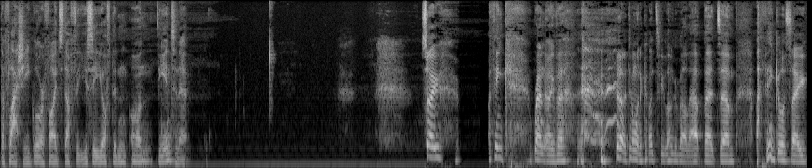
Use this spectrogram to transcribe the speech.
the flashy, glorified stuff that you see often on the internet. So, I think rant over. I don't want to go on too long about that, but um, I think also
